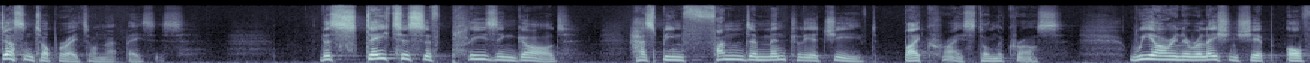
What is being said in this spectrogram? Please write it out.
doesn't operate on that basis. The status of pleasing God has been fundamentally achieved by Christ on the cross. We are in a relationship of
